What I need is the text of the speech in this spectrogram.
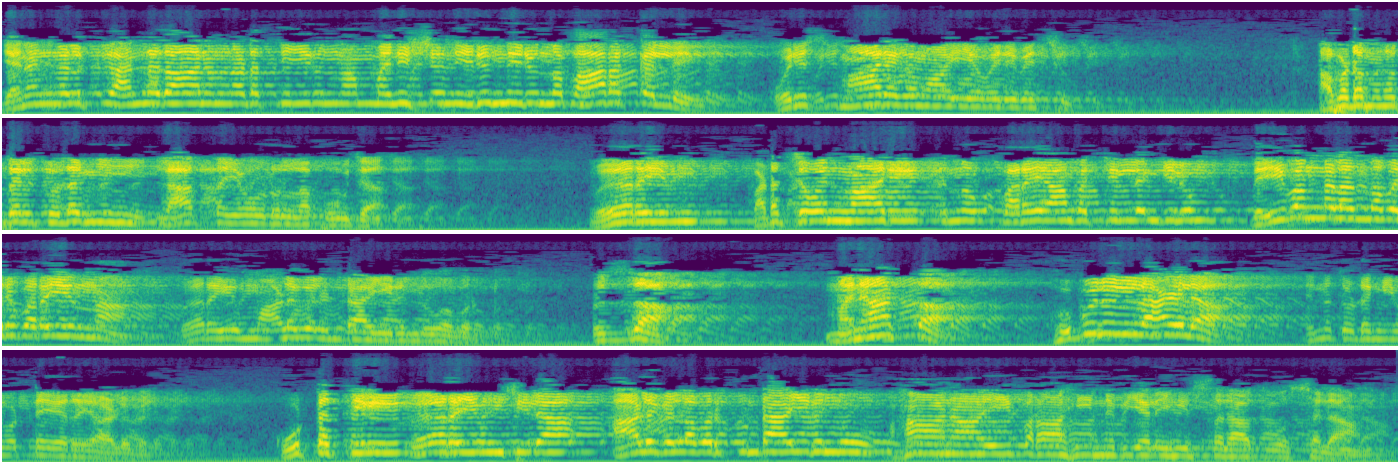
ജനങ്ങൾക്ക് അന്നദാനം നടത്തിയിരുന്ന മനുഷ്യൻ ഇരുന്നിരുന്ന പാറക്കല്ല് ഒരു സ്മാരകമായി അവർ വെച്ചു. അവിടെ മുതൽ തുടങ്ങി ലാത്തയോടുള്ള പൂജ. വേറെയും പടച്ചവന്മാര് എന്ന് പറയാൻ പറ്റില്ലെങ്കിലും ദൈവങ്ങളെന്നവർ പറയുന്ന വേറെയും ആളുകളുണ്ടായിരുന്നു അവർ. മനാത്ത ഹുബുലുൽ ആയല എന്ന് തുടങ്ങി ഒട്ടേറെ ആളുകൾ. കൂട്ടത്തിൽ വേറെയും ചില ആളുകൾ അവർക്കുണ്ടായിരുന്നു. മഹാനായ ഇബ്രാഹിം നബി അലഹി സ്വലാത്തു വസ്സലാം.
